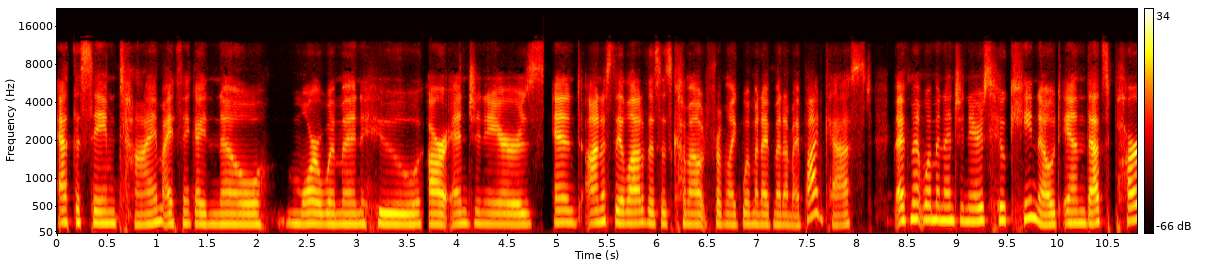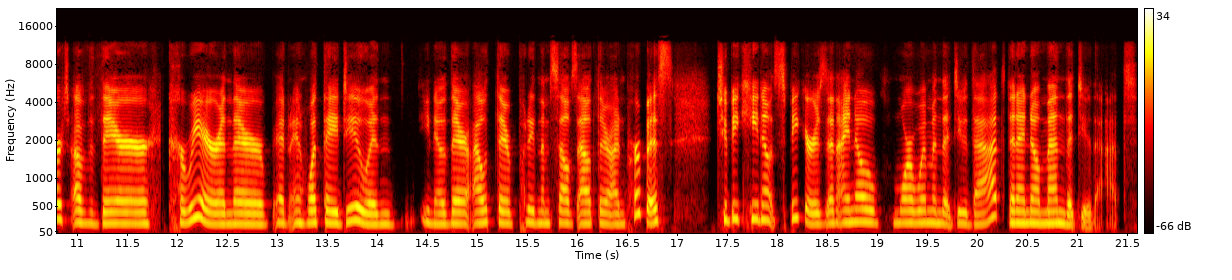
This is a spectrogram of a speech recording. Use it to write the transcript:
At the same time, I think I know more women who are engineers. And honestly, a lot of this has come out from like women I've met on my podcast. I've met women engineers who keynote, and that's part of their career and their and, and what they do. And, you know, they're out there putting themselves out there on purpose to be keynote speakers. And I know more women that do that than I know men that do that.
